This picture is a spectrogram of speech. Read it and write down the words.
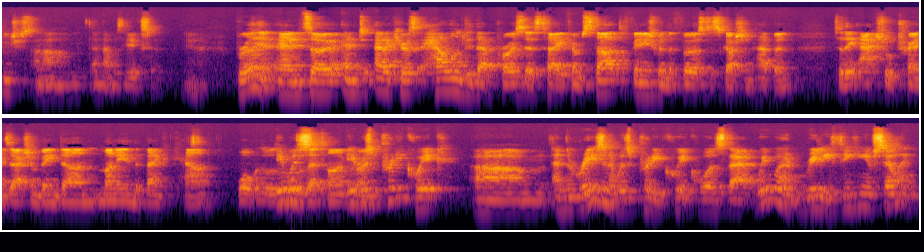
interesting. Um, and that was the exit. Yeah. Brilliant. And so, and out of curiosity, how long did that process take from start to finish when the first discussion happened to the actual transaction being done, money in the bank account? What was, it was, was that time frame? It was pretty quick. Um, and the reason it was pretty quick was that we weren't really thinking of selling.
